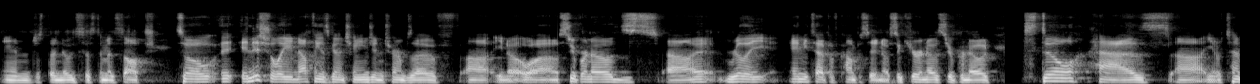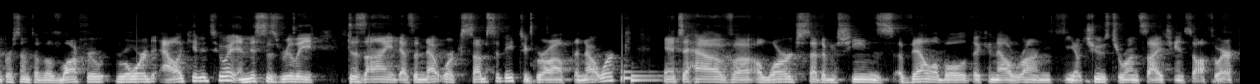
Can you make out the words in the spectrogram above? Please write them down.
and just the node system itself. So initially, nothing is going to change in terms of uh, you know uh, super nodes. Uh, really, any type of composite node, secure node, super node still has uh, you know 10% of the block reward allocated to it, and this is really designed as a network subsidy to grow out the network and to have a, a large set of machines available that can now run, you know, choose to run sidechain software.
